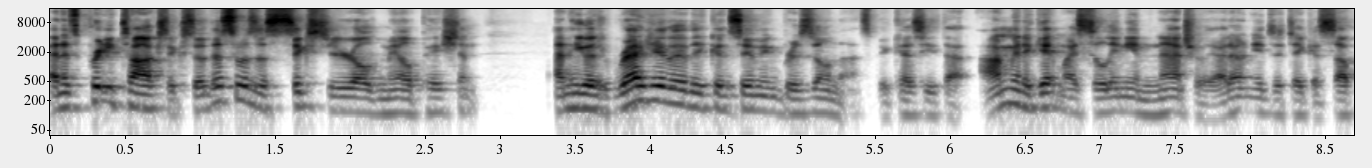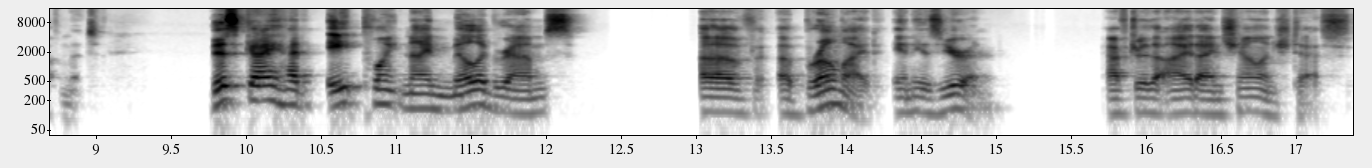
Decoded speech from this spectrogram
And it's pretty toxic. So this was a 60 year old male patient and he was regularly consuming Brazil nuts because he thought, I'm going to get my selenium naturally. I don't need to take a supplement. This guy had 8.9 milligrams of a bromide in his urine after the iodine challenge test.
